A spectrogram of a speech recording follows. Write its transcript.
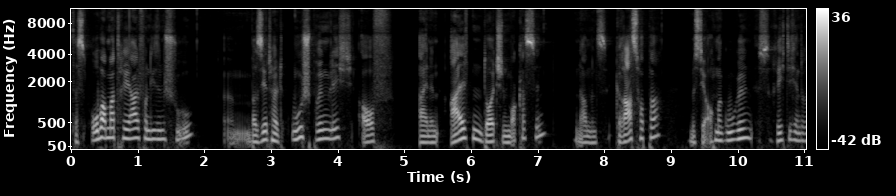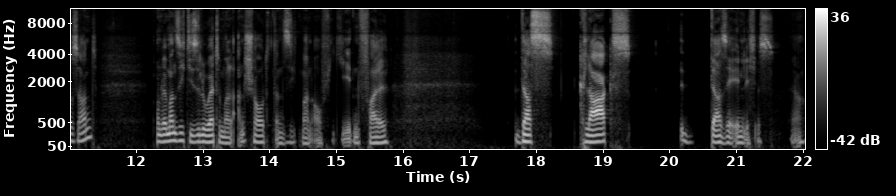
Das Obermaterial von diesem Schuh ähm, basiert halt ursprünglich auf einen alten deutschen Mokassin namens Grasshopper. Müsst ihr auch mal googeln, ist richtig interessant. Und wenn man sich die Silhouette mal anschaut, dann sieht man auf jeden Fall, dass Clarks da sehr ähnlich ist. Ja.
